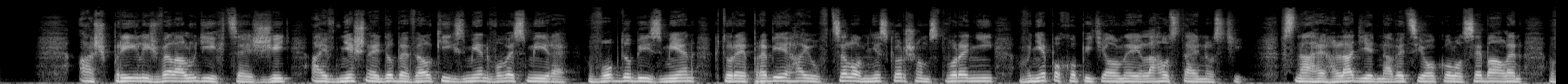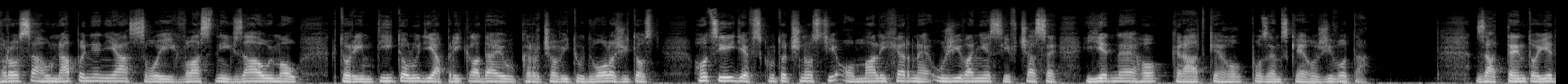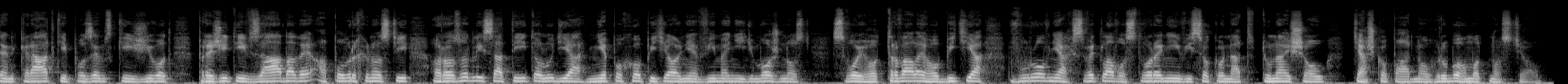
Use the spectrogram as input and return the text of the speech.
Až príliš veľa ľudí chce žiť aj v dnešnej dobe veľkých zmien vo vesmíre, v období zmien, ktoré prebiehajú v celom neskoršom stvorení v nepochopiteľnej lahostajnosti, v snahe hľadieť na veci okolo seba len v rozsahu naplnenia svojich vlastných záujmov, ktorým títo ľudia prikladajú krčovitú dôležitosť, hoci ide v skutočnosti o malicherné užívanie si v čase jedného krátkeho pozemského života. Za tento jeden krátky pozemský život prežitý v zábave a povrchnosti rozhodli sa títo ľudia nepochopiteľne vymeniť možnosť svojho trvalého bytia v úrovniach svetla vo stvorení vysoko nad tunajšou ťažkopádnou hrubohmotnosťou.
